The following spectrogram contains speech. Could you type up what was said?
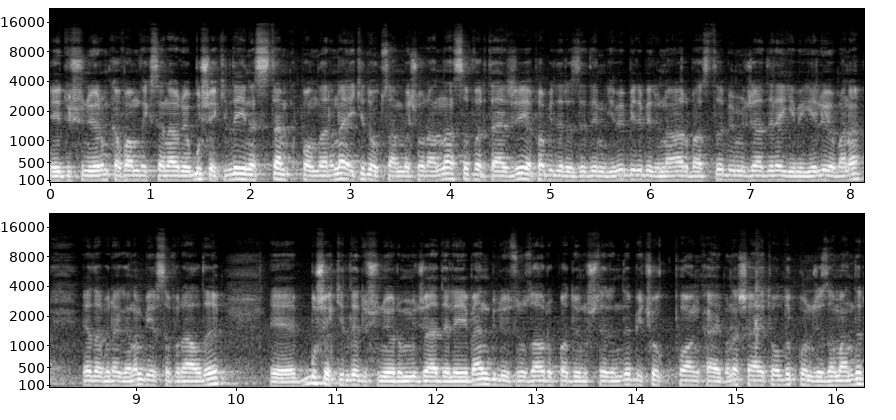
düşünüyorum. Kafamdaki senaryo bu şekilde. Yine sistem kuponlarına 2.95 orandan 0 tercih yapabiliriz dediğim gibi. Birbirine ağır bastığı bir mücadele gibi geliyor bana. Ya da Braga'nın 1-0 aldığı. E, bu şekilde düşünüyorum mücadeleyi ben. Biliyorsunuz Avrupa dönüşlerinde birçok puan kaybına şahit olduk bunca zamandır.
